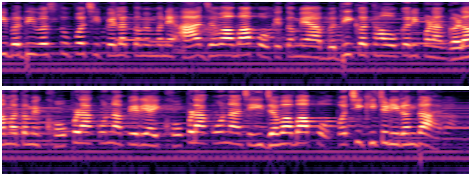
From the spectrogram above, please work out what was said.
એ બધી વસ્તુ પછી પહેલા તમે મને આ જવાબ આપો કે તમે આ બધી કથાઓ કરી, પણ આ ગળામાં તમે ખોપડા કોના પહેર્યા? એ ખોપડા કોના છે? એ જવાબ આપો. પછી ખીચડી રંધાય.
